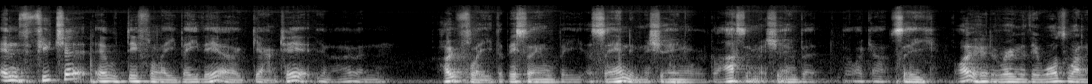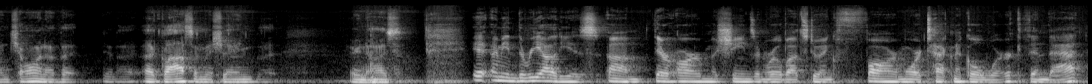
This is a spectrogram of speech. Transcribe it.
in the future, it will definitely be there. I guarantee it. You know, and hopefully the best thing will be a sanding machine or a glassing machine. But I can't see. I heard a rumor there was one in China, but you know, a glassing machine. But who knows? It, I mean, the reality is um, there are machines and robots doing far more technical work than that,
